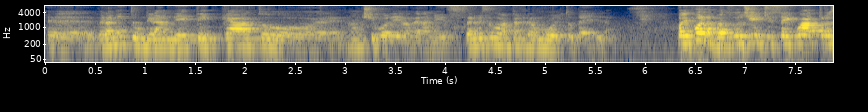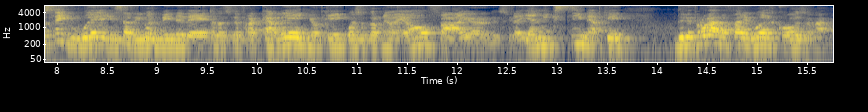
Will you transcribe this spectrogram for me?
eh, veramente un grande peccato non ci voleva veramente, sarebbe stata una partita molto bella. Poi poi ha battuto Circe 6-4, 6-2 e si arriva al main event, la sfida fra Carregno che in questo torneo è on fire, la sfida Yannick Sinner che deve provare a fare qualcosa, ma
